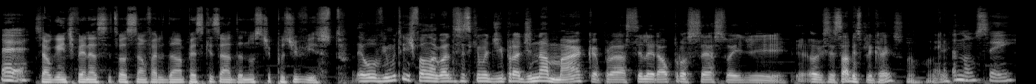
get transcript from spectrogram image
É. Se alguém tiver nessa situação, vale dar uma pesquisada nos tipos de visto. Eu ouvi muita gente falando agora desse esquema de ir pra Dinamarca pra acelerar o processo aí de. Vocês sabem explicar isso? Não? Ok. Eu não sei.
